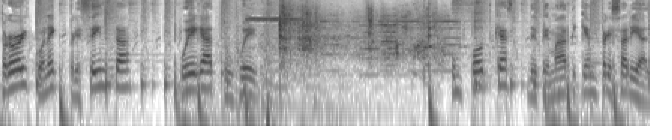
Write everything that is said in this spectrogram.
Proel Connect presenta Juega tu juego. Un podcast de temática empresarial.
